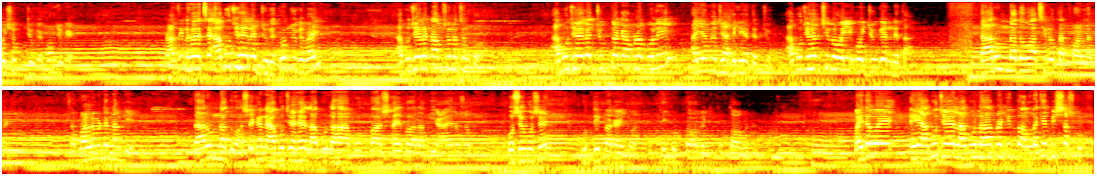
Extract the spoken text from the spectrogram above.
ওইসব যুগে? কোন যুগে? ব্রাজিল হয়েছে আবু জেহেলের যুগে। কোন যুগে ভাই? আবু জেহেলের নাম শুনেছেন তো? আবু জেহেলের যুগটাকে আমরা বলি আইয়ামে জাহিলিয়াতের যুগ। আবু জেহেল ছিল ওই ওই যুগের নেতা। দারুণ নাদোয়া ছিল তার পার্লামেন্ট। তার পার্লামেন্টের নাম কি? দারুণ নাদোয়া। সেখানে আবু জেহেল, আবু লাহা বোব্বা সাহেবা রাবি আয়রা সব বসে বসে বুদ্ধি পাকাই করে। করতে হবে, কি করতে হবে না। বাই দ্য ওয়ে এই আবু জেহেল, আবু লাহাবরা কিন্তু আল্লাহকে বিশ্বাস করতো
